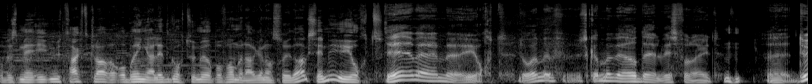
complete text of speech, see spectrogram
Og hvis vi i utakt klarer å bringe litt godt humør på formiddagen også i dag, så er mye gjort. Det er mye gjort. Da er vi, skal vi være delvis fornøyd. Eh, Du,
